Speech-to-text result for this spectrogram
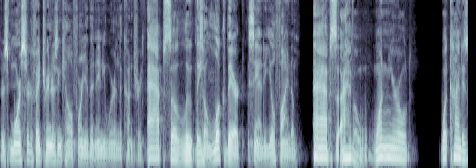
There's more certified trainers in California than anywhere in the country. Absolutely. So look there, Sandy. You'll find them. Abs- I have a one year old. What kind is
